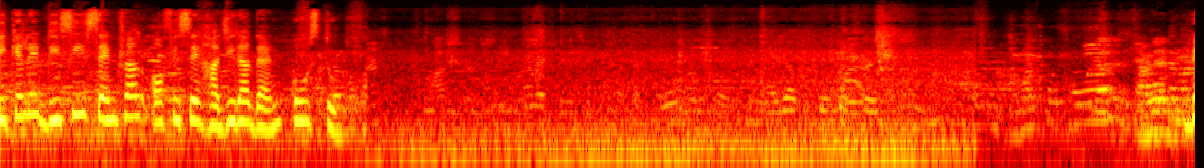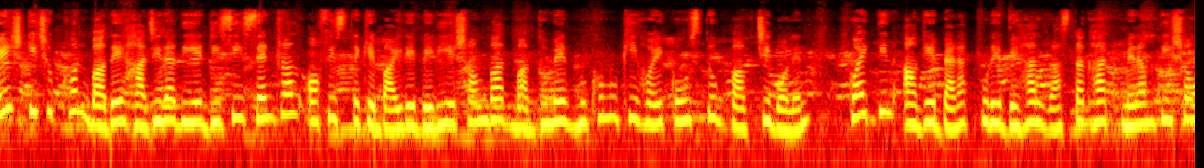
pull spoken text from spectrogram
বিকেলে ডিসি সেন্ট্রাল অফিসে হাজিরা দেন কৌস্তুভ বেশ কিছুক্ষণ বাদে হাজিরা দিয়ে ডিসি সেন্ট্রাল অফিস থেকে বাইরে বেরিয়ে সংবাদ মাধ্যমের মুখোমুখি হয়ে কৌস্তুভ বাগচি বলেন কয়েকদিন আগে ব্যারাকপুরে বেহাল রাস্তাঘাট মেরামতি সহ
